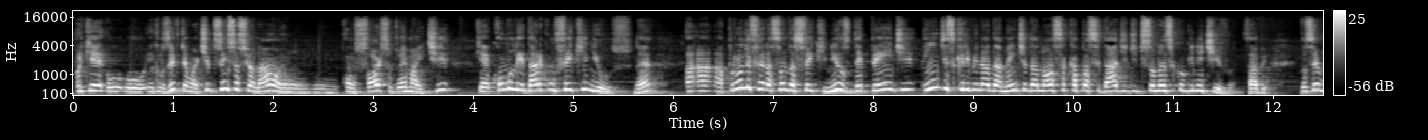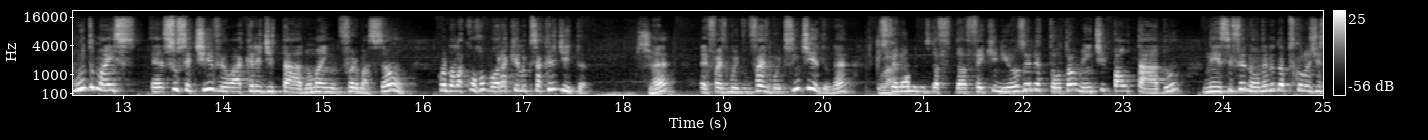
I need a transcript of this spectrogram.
Porque, o, o inclusive, tem um artigo sensacional, é um, um, consórcio do MIT, que é como lidar com fake news, né? A, a, proliferação das fake news depende indiscriminadamente da nossa capacidade de dissonância cognitiva, sabe? Você é muito mais é, suscetível a acreditar numa informação quando ela corrobora aquilo que você acredita, Sim. né? É, faz, muito, faz muito sentido, né? Claro. Os fenômenos da, da, fake news ele é totalmente pautado nesse fenômeno da psicologia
